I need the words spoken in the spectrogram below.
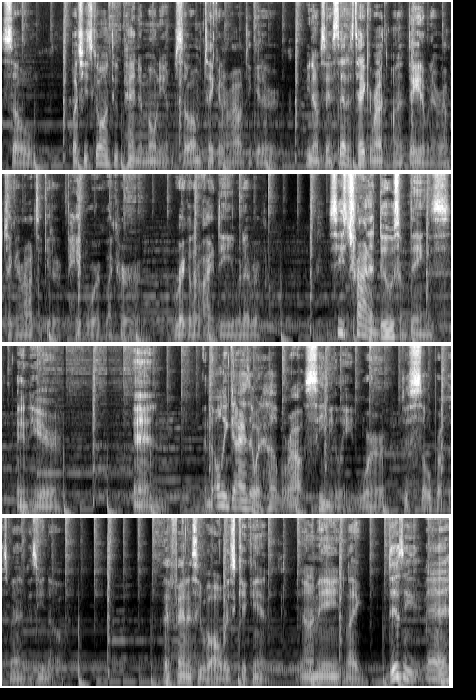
So, but she's going through pandemonium, so I'm taking her out to get her, you know what I'm saying? Instead of taking her out on a date or whatever, I'm taking her out to get her paperwork, like her regular ID or whatever. She's trying to do some things in here, and and the only guys that would help her out seemingly were just soul brothers, man, because you know, their fantasy will always kick in. You know what I mean? Like Disney, man,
